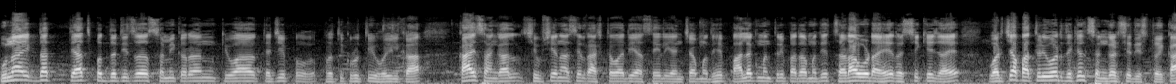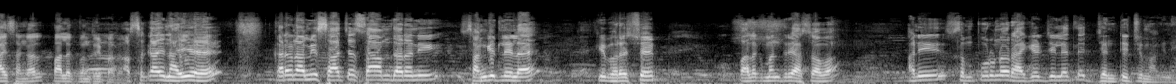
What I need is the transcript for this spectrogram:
पुन्हा एकदा त्याच पद्धतीचं समीकरण किंवा त्याची प्रतिकृती होईल का? काय सांगाल? शिवसेना असेल राष्ट्रवादी असेल यांच्यामध्ये पालकमंत्री पदामध्ये चढाओढ आहे रस्सीखेज आहे. वरच्या पातळीवर देखील संघर्ष दिसतोय. काय सांगाल पालकमंत्री पदा असं काय नाही आहे. कारण आम्ही सहाच्या सहा आमदारांनी सांगितलेलं आहे की भरत शेठ पालकमंत्री असावा. आणि संपूर्ण रायगड जिल्ह्यातल्या जनतेची मागणी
